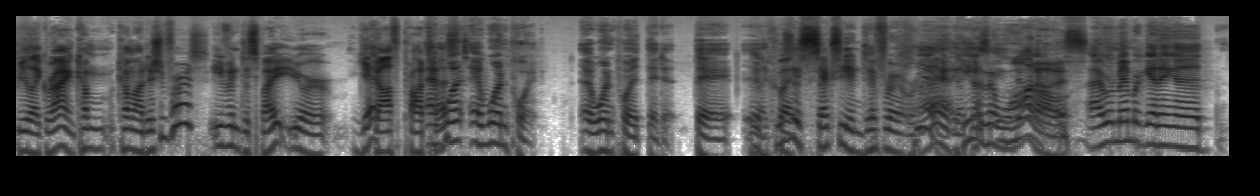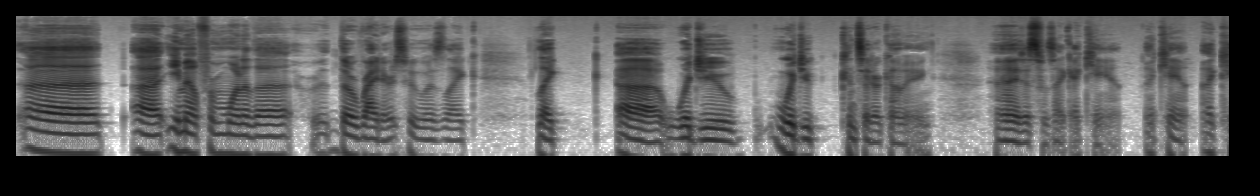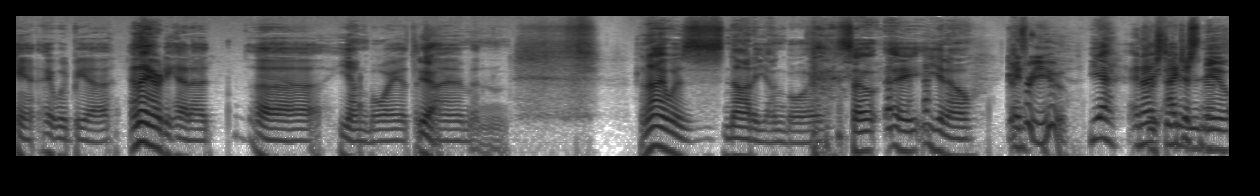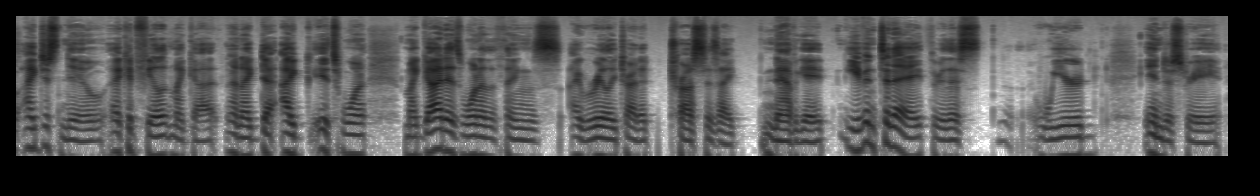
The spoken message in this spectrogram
be like Ryan? Come come audition for us, even despite your goth protest. At one at one point. At one point they did. They like who's but- this sexy and different Ryan that he- doesn't want no. us? I remember getting a uh, uh, email from one of the the writers who was like, like, uh, would you would you consider coming? And I just was like, I can't, I can't, I can't. It would be a, and I already had a, uh young boy at the Yeah. time, and and I was not a young boy, so I, you know. Good and- for you. yeah, and I, I just knew, I just knew, I could feel it in my gut, and I, I, it's one, my gut is one of the things I really try to trust as I navigate, even today through this weird industry.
